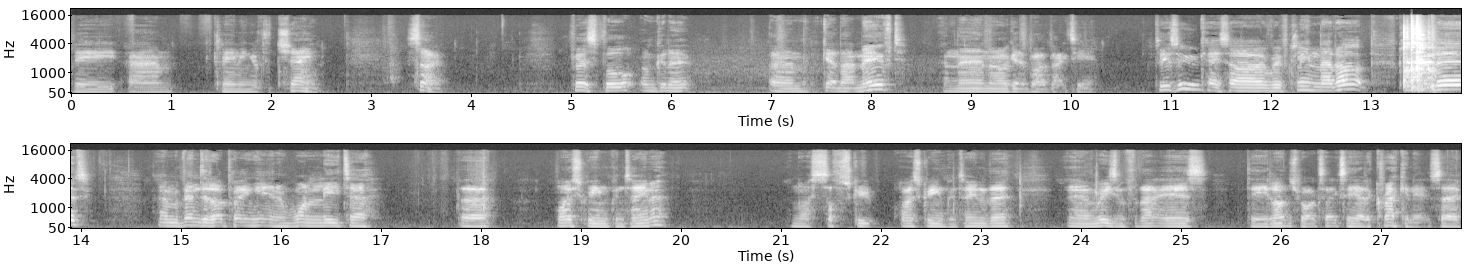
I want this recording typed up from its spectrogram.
the um, cleaning of the chain. So, first of all, I'm going to um, get that moved and then I'll get right back to you. See you soon. Okay, so we've cleaned that up, cleaned the lid, and we've ended up putting it in a one litre uh, ice cream container. A nice soft scoop ice cream container there. And reason for that is the lunchbox actually had a crack in it, so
